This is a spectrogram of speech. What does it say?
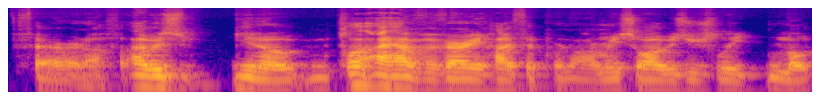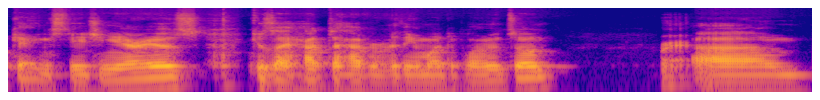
Fair enough. I was, you know, pl- I have a very high footprint army, so I was usually not getting staging areas because I had to have everything in my deployment zone. Right. Um,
